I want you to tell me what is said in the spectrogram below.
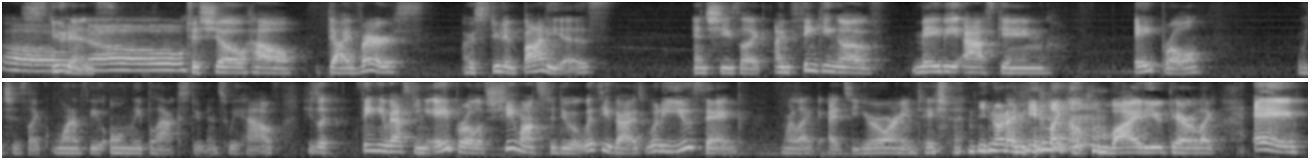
Oh, students. No. to show how diverse our student body is. And she's like, I'm thinking of maybe asking April, which is like one of the only black students we have. She's like, thinking of asking April if she wants to do it with you guys. What do you think? We're like, it's your orientation. you know what I mean? Like, why do you care? Like, A,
